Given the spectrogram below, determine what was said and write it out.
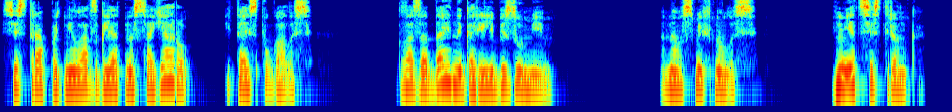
Сестра подняла взгляд на Саяру, и та испугалась. Глаза Дайны горели безумием. Она усмехнулась. «Нет, сестренка,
